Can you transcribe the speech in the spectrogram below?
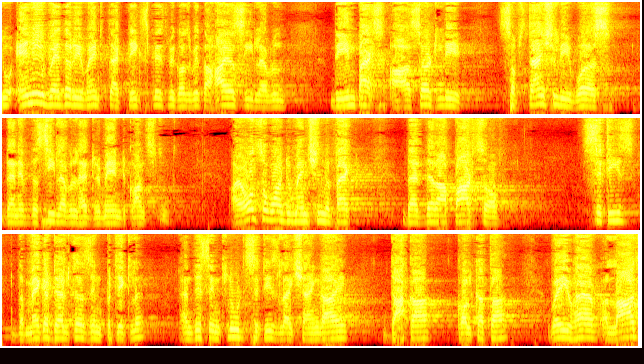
to any weather event that takes place because with a higher sea level, the impacts are certainly substantially worse than if the sea level had remained constant. I also want to mention the fact that there are parts of cities, the mega deltas in particular, and this includes cities like Shanghai, Dhaka, Kolkata, where you have a large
